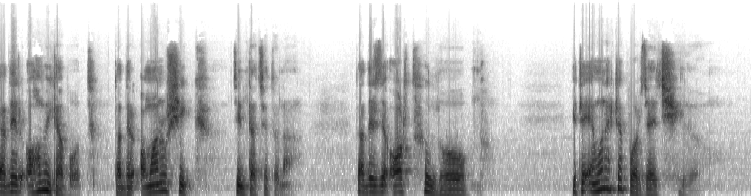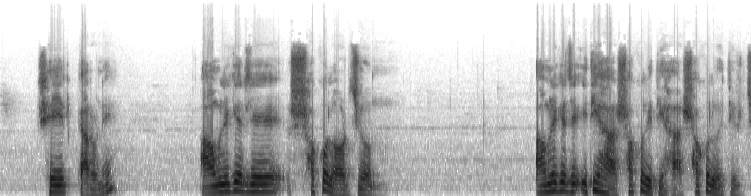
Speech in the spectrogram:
তাদের অহমিকাবোধ, তাদের অমানসিক চিন্তা চেতনা তাদের যে অর্থ লোভ এটা এমন একটা পর্যায়ে ছিল। সেই কারণে আওয়ামী লীগের যে সকল অর্জন, আওয়ামী লীগের যে ইতিহাস, সকল ইতিহাস, সকল ঐতিহ্য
